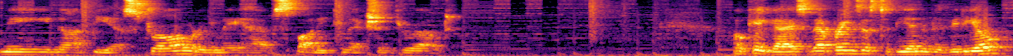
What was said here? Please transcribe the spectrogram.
may not be as strong or you may have spotty connection throughout. Okay guys, so that brings us to the end of the video.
